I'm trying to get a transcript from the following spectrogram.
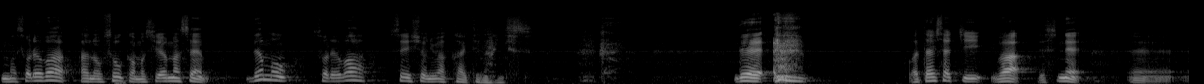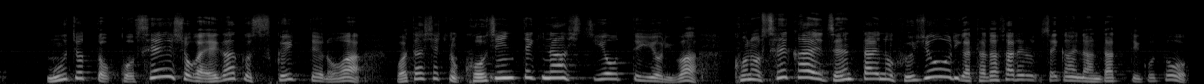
まあ、それはあのそうかもしれません。でもそれは聖書には書いてないんです で 私たちはですね、えー、もうちょっとこう聖書が描く救いっていうのは私たちの個人的な必要っていうよりはこの世界全体の不条理が正される世界なんだっていうことを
